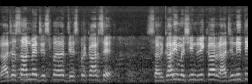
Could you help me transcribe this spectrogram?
राजस्थान में जिस पर, जिस प्रकार से सरकारी मशीनरी का राजनीतिक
